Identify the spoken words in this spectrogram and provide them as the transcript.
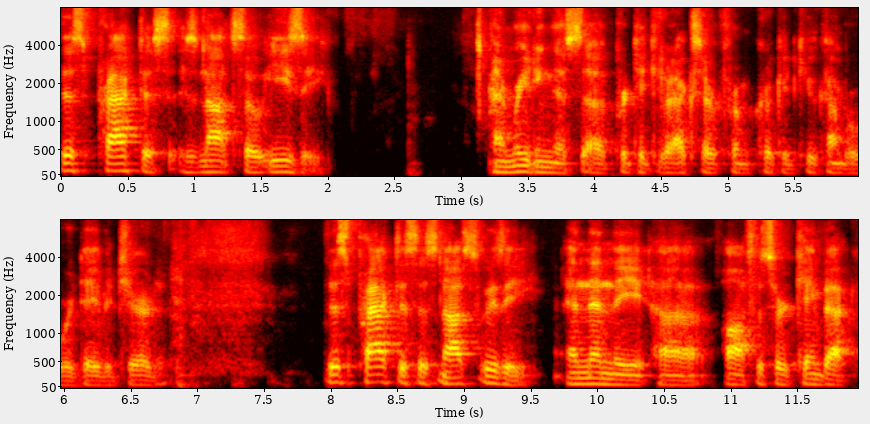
This practice is not so easy. I'm reading this uh, particular excerpt from Crooked Cucumber where David shared it. This practice is not easy. And then the uh, officer came back.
